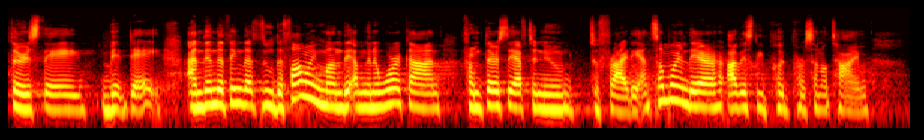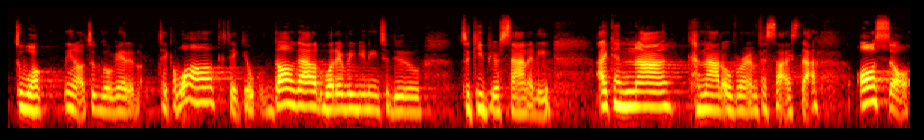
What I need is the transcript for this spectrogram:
Thursday midday. And then the thing that's due the following Monday, I'm gonna work on from Thursday afternoon to Friday. And somewhere in there, obviously put personal time to walk, you know, to go get it, take a walk, take your dog out, whatever you need to do to keep your sanity. I cannot, cannot overemphasize that. Also,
